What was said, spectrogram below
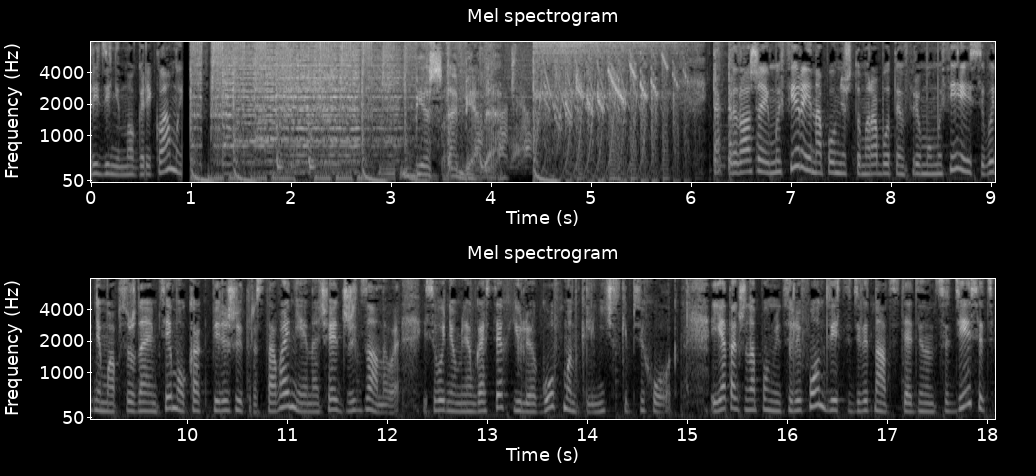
впереди немного рекламы. Без обеда. Продолжаем эфир. И напомню, что мы работаем в прямом эфире. И сегодня мы обсуждаем тему, как пережить расставание и начать жить заново. И сегодня у меня в гостях Юлия Гофман, клинический психолог. И я также напомню телефон 219 11 10.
